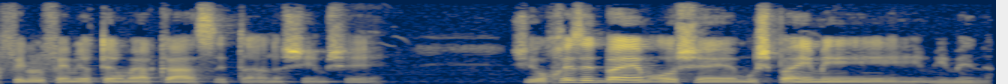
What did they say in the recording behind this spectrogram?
אפילו לפעמים יותר מהכעס, את האנשים ש, שהיא אוחזת בהם או שמושפעים ממנה.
